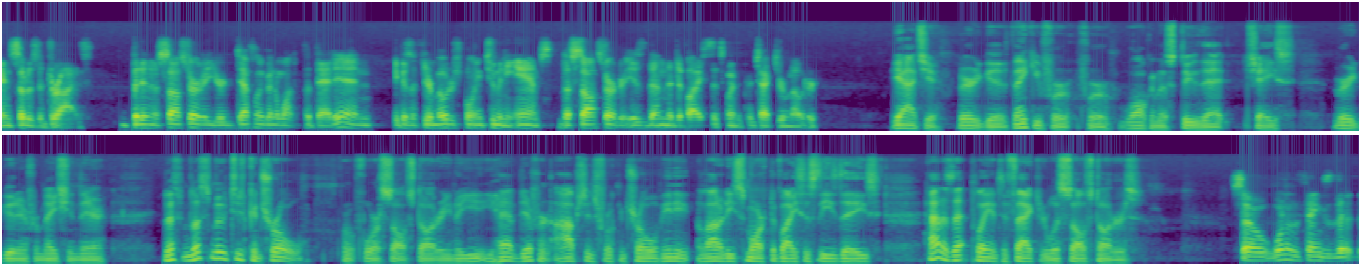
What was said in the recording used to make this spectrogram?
and so does a drive. But in a soft starter, you're definitely going to want to put that in because if your motor's pulling too many amps, the soft starter is then the device that's going to protect your motor. Gotcha. Very good. Thank you for for walking us through that, Chase. Very good information there. Let's let's move to control for, for a soft starter. You know, you, you have different options for control of any a lot of these smart devices these days. How does that play into factor with soft starters? So one of the things that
